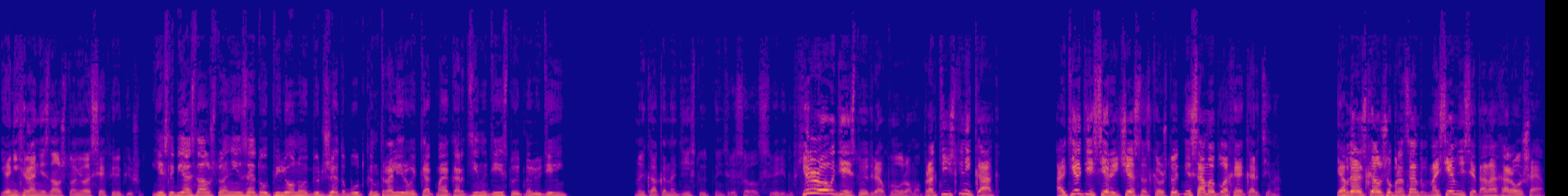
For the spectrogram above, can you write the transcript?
Я ни хера не знал, что они вас всех перепишут. Если бы я знал, что они из этого пеленого бюджета будут контролировать, как моя картина действует на людей... Ну и как она действует, поинтересовался Сверидов. Херово действует, рявкнул Рома. Практически никак. А я тебе, Серый, честно скажу, что это не самая плохая картина. Я бы даже сказал, что процентов на 70 она хорошая.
